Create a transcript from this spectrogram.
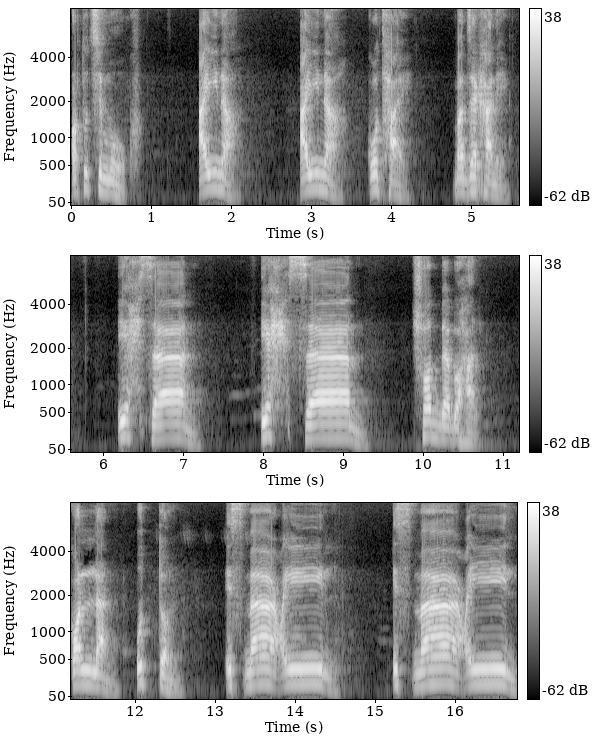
অর্থ হচ্ছে মুখ। আইনা আইনা কোথায় বা যেখানে? ইহসান ইহসান সদ্ব্যবহার, কল্যাণ, উত্তম। ইসমাইল ইসমাইল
